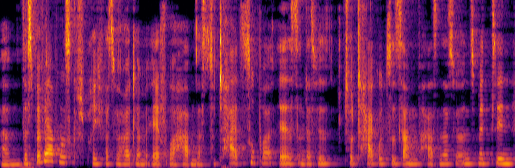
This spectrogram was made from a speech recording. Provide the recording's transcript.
ähm, das Bewerbungsgespräch, was wir heute um 11 Uhr haben, das total super ist und dass wir total gut zusammenpassen, dass wir uns mit den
